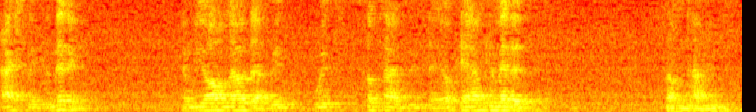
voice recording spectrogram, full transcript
actually committing. And we all know that. We've, we've, sometimes we say, okay, I'm committed. Sometimes.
